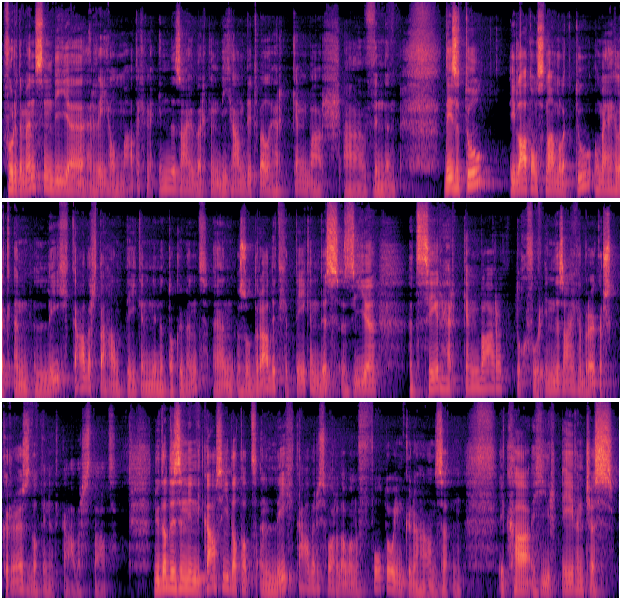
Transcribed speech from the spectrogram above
Voor de mensen die uh, regelmatig met InDesign werken, die gaan dit wel herkenbaar uh, vinden. Deze tool die laat ons namelijk toe om eigenlijk een leeg kader te gaan tekenen in het document. En zodra dit getekend is, zie je het zeer herkenbare, toch voor InDesign-gebruikers, kruis dat in het kader staat. Nu, dat is een indicatie dat dat een leeg kader is waar dat we een foto in kunnen gaan zetten. Ik ga hier eventjes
